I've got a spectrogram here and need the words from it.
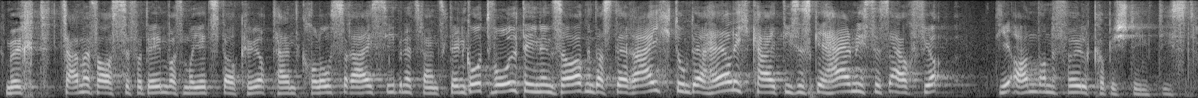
Ich möchte zusammenfassen von dem, was wir jetzt da gehört haben, Kolosser 1, 27. Denn Gott wollte ihnen sagen, dass der Reichtum der Herrlichkeit dieses Geheimnisses auch für die anderen Völker bestimmt ist.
